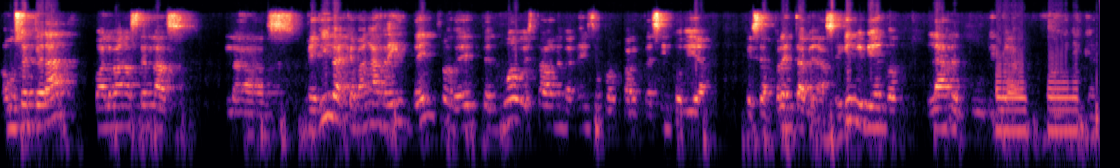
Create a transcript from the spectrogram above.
vamos a esperar cuáles van a ser las las medidas que van a reír dentro de este nuevo estado de emergencia por 45 días que se apresta a seguir viviendo la República Dominicana.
